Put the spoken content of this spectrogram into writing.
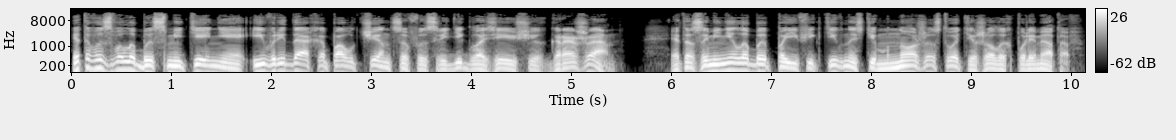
Это вызвало бы смятение и в рядах ополченцев, и среди глазеющих горожан. Это заменило бы по эффективности множество тяжелых пулеметов.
